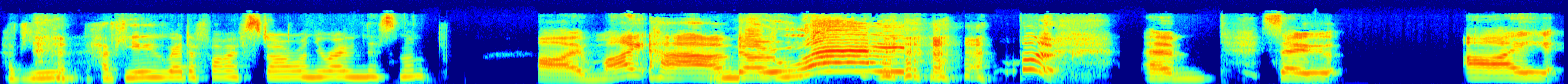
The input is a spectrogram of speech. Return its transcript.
have you have you read a five star on your own this month? i might have No way. Book. um so i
